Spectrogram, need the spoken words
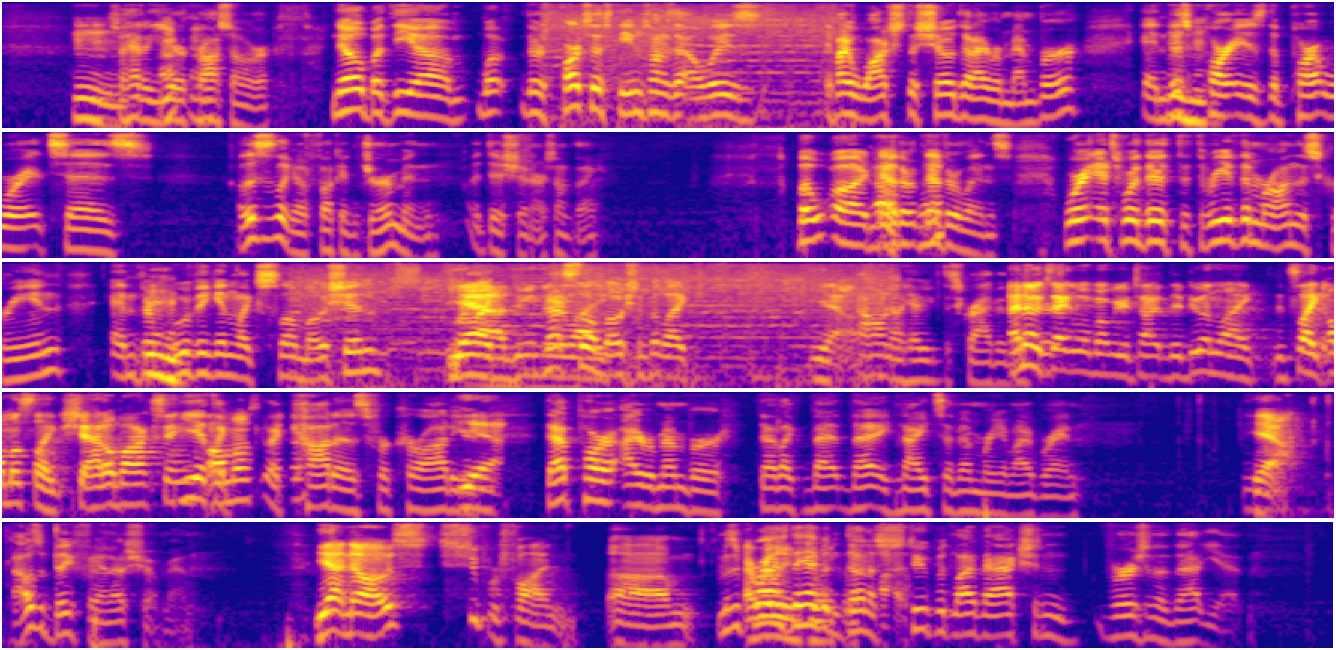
Hmm, So I had a year okay. crossover. No, but the um, what there's parts of the theme songs that always, if I watch the show, that I remember, and this Mhm. part is the part where it says, "Oh, this is like a fucking German edition or something." But uh, Nether- really? Netherlands, where it's where the three of them are on the screen and they're Mhm. moving in like slow motion. Yeah, like, doing not their, slow motion, but like Yeah. I don't know how you describe it. I know exactly what movie you're talking. They're doing like it's like almost like shadow boxing. Yeah, it's almost. like, like katas for karate. yeah. That part I remember. That like that that ignites a memory in my brain. Yeah. I was a big fan of that show, man. Yeah, no, it was super fun. Um, I'm surprised really they haven't done a stupid live action version of that yet.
